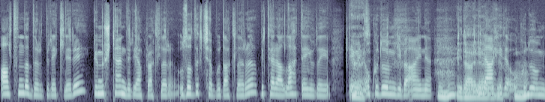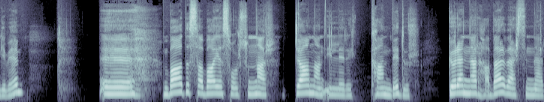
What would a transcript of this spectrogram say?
Altındadır direkleri, gümüştendir yaprakları, uzadıkça budakları, biter Allah deyudayı. Demin Evet. okuduğum gibi aynı Hı hı, ilahilerde. İlahide Hı hı. okuduğum gibi. Ee, Bağdı sabaya sorsunlar, Canan illeri kandedür. Görenler haber versinler,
